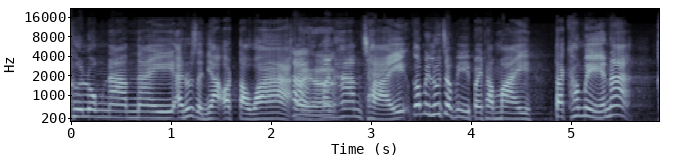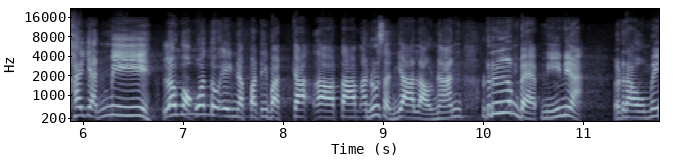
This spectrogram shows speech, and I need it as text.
คือลงนามในอนุสัญญาออตตาวา ใช่ฮะ มันห้ามใช้ ก็ไม่รู้จะมีไปทำไม แต่เขมรน่ะขยันมี แล้วบอกว่าตัวเองเนี่ยปฏิบัติกะอ่าตามอนุสัญญาเหล่านั้น เรื่องแบบนี้เนี่ยเราไม่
